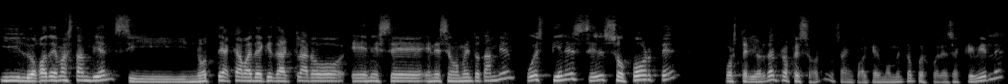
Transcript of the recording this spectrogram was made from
Y luego, además, también, si no te acaba de quedar claro en ese, en ese momento también, pues tienes el soporte posterior del profesor. O sea, en cualquier momento pues puedes escribirle,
